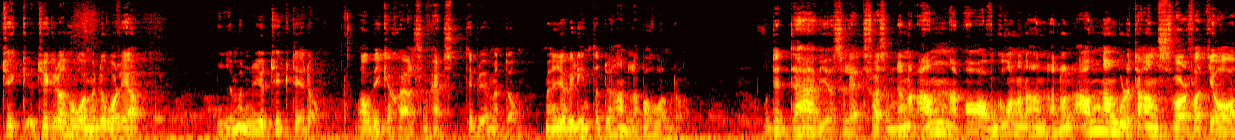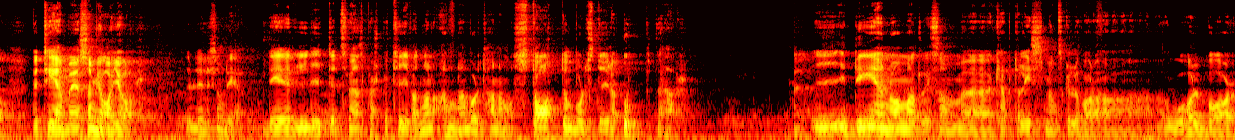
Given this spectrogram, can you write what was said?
Tyck, tycker du att H&M är dåliga? Ja, men jag tycker det då. Av vilka skäl som helst. Det bryr jag mig inte om. Men jag vill inte att du handlar på H&M då. Och det är där vi gör så lätt för oss. Någon annan, avgår någon annan. Någon annan borde ta ansvar för att jag beter mig som jag gör. Det blir liksom det. Det är lite ett svenskt perspektiv att någon annan borde ta hand om oss. Staten borde styra upp det här. I idén om att liksom, eh, kapitalismen skulle vara ohållbar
